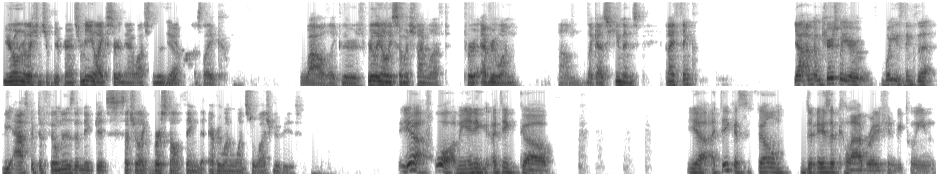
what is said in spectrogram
your own relationship with your parents. For me, like certainly I watched the movie yeah. and I was like, wow, like there's really only so much time left for everyone, um, like as humans. And I think yeah, I'm, I'm curious what your what you think that the aspect of film is that make it such a like versatile thing that everyone wants to watch movies. Yeah, well, I mean, any I think uh yeah, I think as film, there is a collaboration between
